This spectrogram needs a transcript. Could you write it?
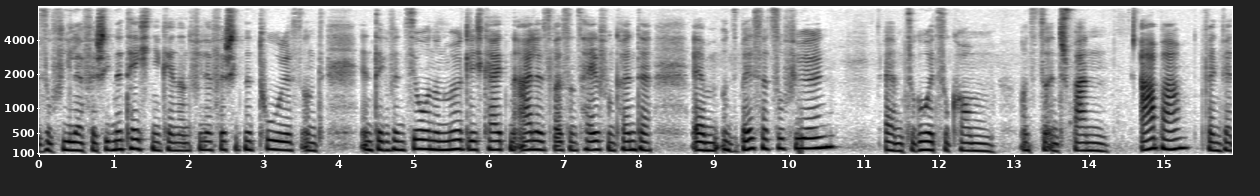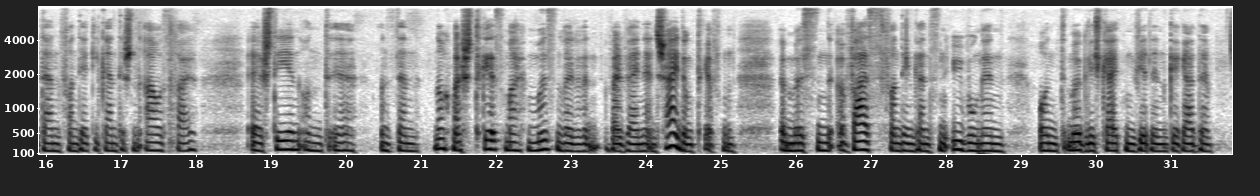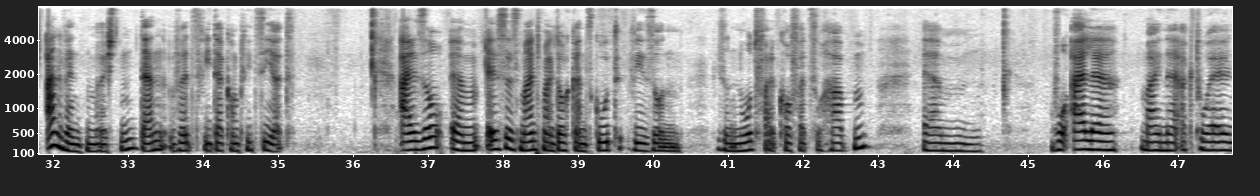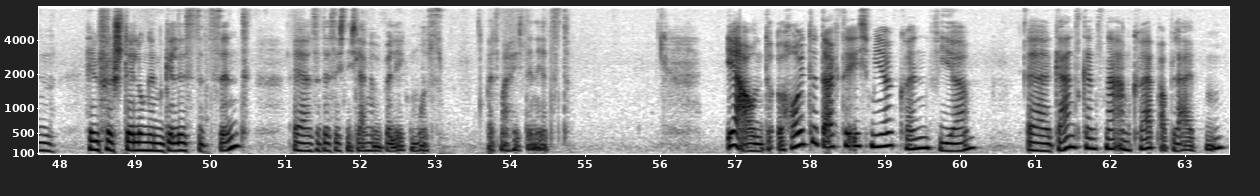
so viele verschiedene Techniken und viele verschiedene Tools und Interventionen und Möglichkeiten, alles, was uns helfen könnte, ähm, uns besser zu fühlen, ähm, zur Ruhe zu kommen, uns zu entspannen. Aber wenn wir dann von der gigantischen Auswahl äh, stehen und äh, uns dann nochmal Stress machen müssen, weil wir, weil wir eine Entscheidung treffen äh, müssen, was von den ganzen Übungen und Möglichkeiten wir denn gerade anwenden möchten, dann wird es wieder kompliziert. Also ähm, ist es manchmal doch ganz gut, wie so ein, wie so ein Notfallkoffer zu haben, ähm, wo alle meine aktuellen Hilfestellungen gelistet sind, äh, sodass ich nicht lange überlegen muss, was mache ich denn jetzt. Ja, und heute dachte ich mir, können wir äh, ganz, ganz nah am Körper bleiben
